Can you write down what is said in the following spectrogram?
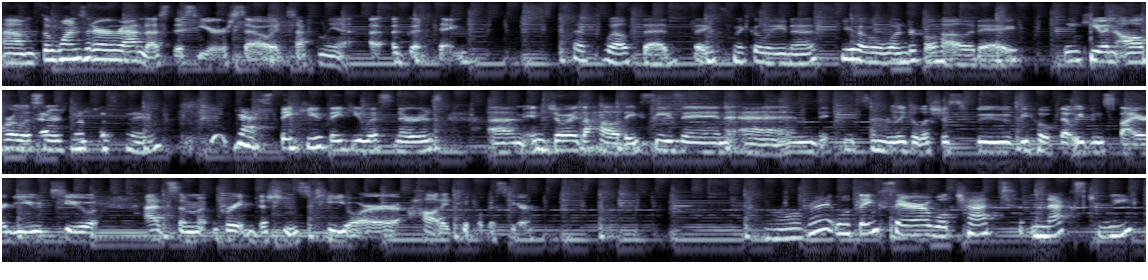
um, the ones that are around us this year. So it's definitely a, a good thing. That's well said. Thanks, Michelina. You have a wonderful holiday. Thank you, and all of our listeners listening. yes, thank you, thank you, listeners um, enjoy the holiday season and eat some really delicious food. We hope that we've inspired you to add some great additions to your holiday table this year. All right. Well, thanks, Sarah. We'll chat next week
